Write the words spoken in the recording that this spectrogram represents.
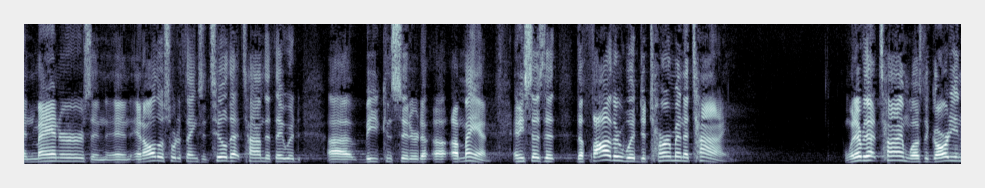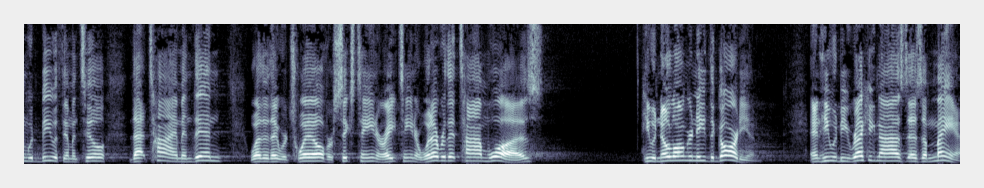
in manners and, and, and all those sort of things until that time that they would uh, be considered a, a man. And he says that the father would determine a time. Whatever that time was, the guardian would be with them until that time. And then whether they were 12 or 16 or 18 or whatever that time was, he would no longer need the guardian. And he would be recognized as a man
